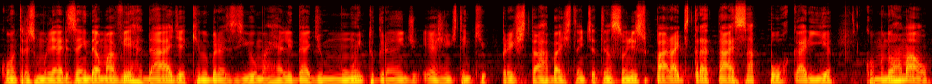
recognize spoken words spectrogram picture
contra as mulheres ainda é uma verdade aqui no Brasil, uma realidade muito grande, e a gente tem que prestar bastante atenção nisso, parar de tratar essa porcaria como normal.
